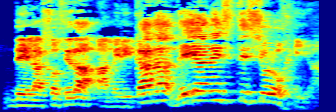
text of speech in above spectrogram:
de la Sociedad Americana de Anestesiología.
